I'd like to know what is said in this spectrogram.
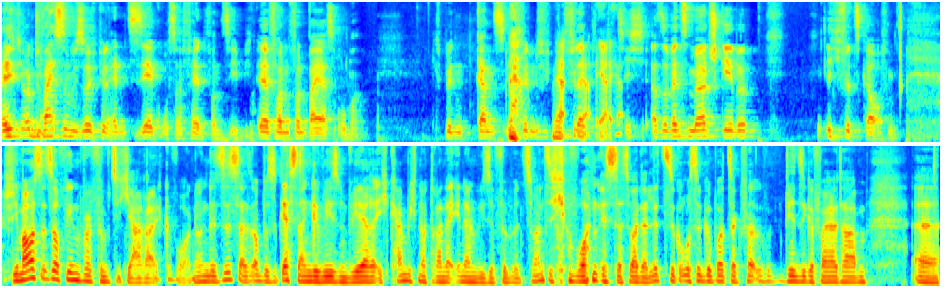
Und du weißt sowieso, ich bin ein sehr großer Fan von Sebi, äh, von, von Bayers Oma. Ich bin ganz, ich bin, ich Ja, vielleicht, ja, ja. Ich, also wenn es Merch gäbe, ich würde es kaufen. Die Maus ist auf jeden Fall 50 Jahre alt geworden. Und es ist, als ob es gestern gewesen wäre. Ich kann mich noch dran erinnern, wie sie 25 geworden ist. Das war der letzte große Geburtstag, den sie gefeiert haben. Äh,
